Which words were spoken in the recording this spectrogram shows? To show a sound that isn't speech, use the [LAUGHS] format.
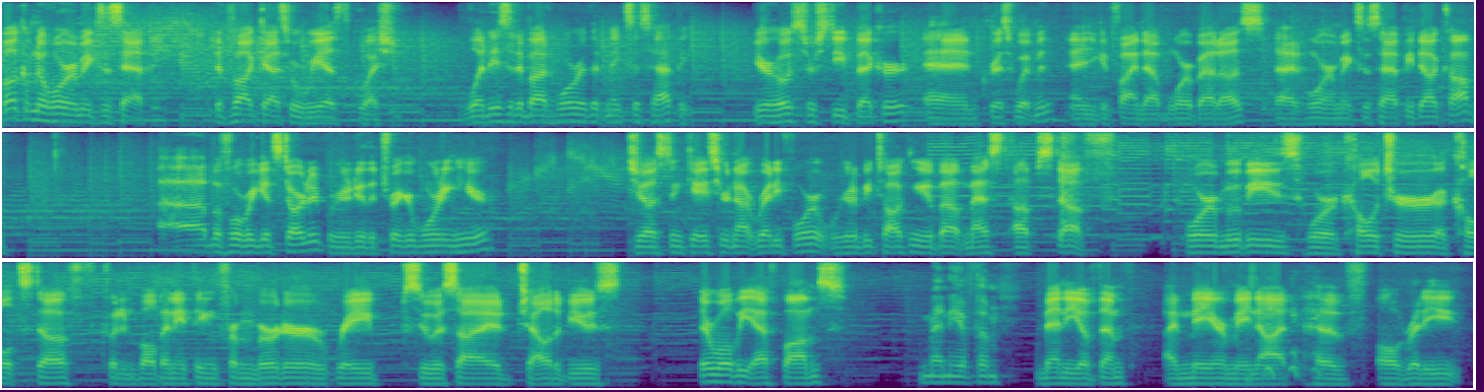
Welcome to Horror Makes Us Happy, the podcast where we ask the question, what is it about horror that makes us happy? Your hosts are Steve Becker and Chris Whitman, and you can find out more about us at horrormakesushappy.com. Uh, before we get started, we're going to do the trigger warning here. Just in case you're not ready for it, we're going to be talking about messed up stuff. Horror movies, horror culture, occult stuff could involve anything from murder, rape, suicide, child abuse. There will be F bombs, Many of them. many of them. I may or may not [LAUGHS] have already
